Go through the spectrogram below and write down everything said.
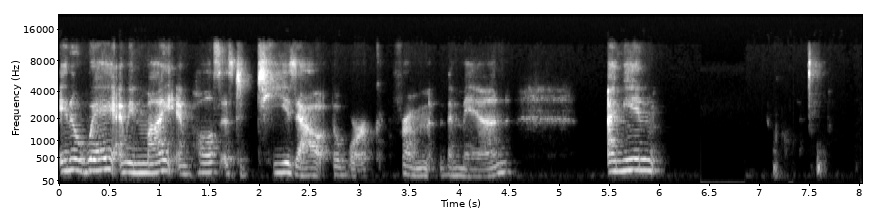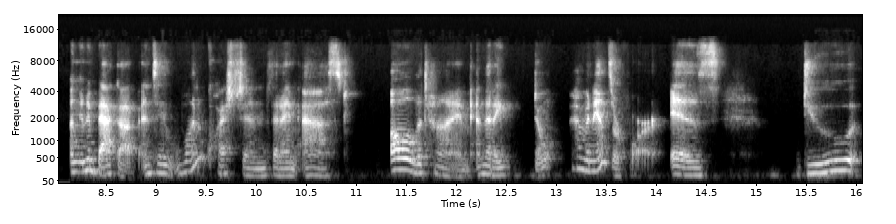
in a way, I mean, my impulse is to tease out the work from the man. I mean, I'm going to back up and say one question that I'm asked all the time and that I don't have an answer for is do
